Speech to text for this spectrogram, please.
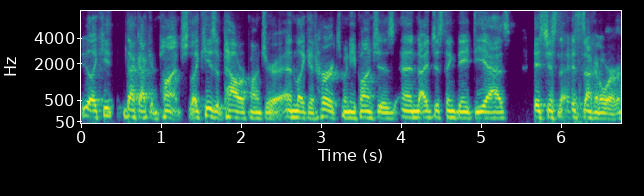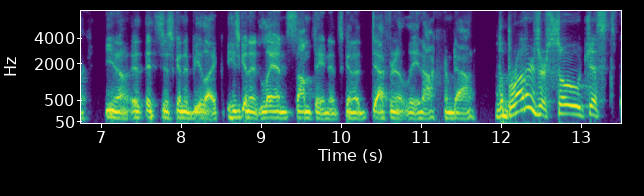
like he that guy can punch. Like he's a power puncher, and like it hurts when he punches. And I just think Nate Diaz, it's just it's not going to work. You know, it, it's just going to be like he's going to land something. It's going to definitely knock him down the brothers are so just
